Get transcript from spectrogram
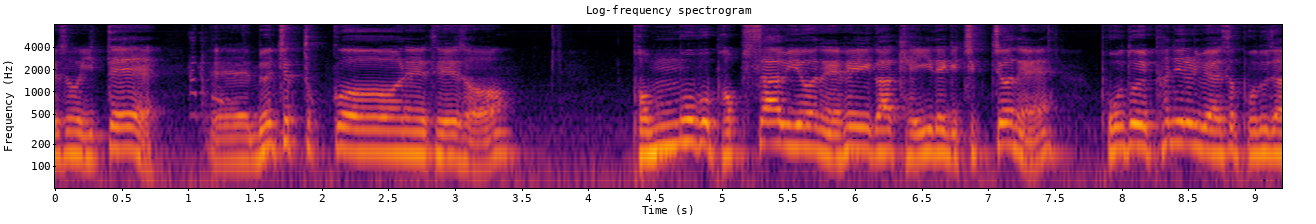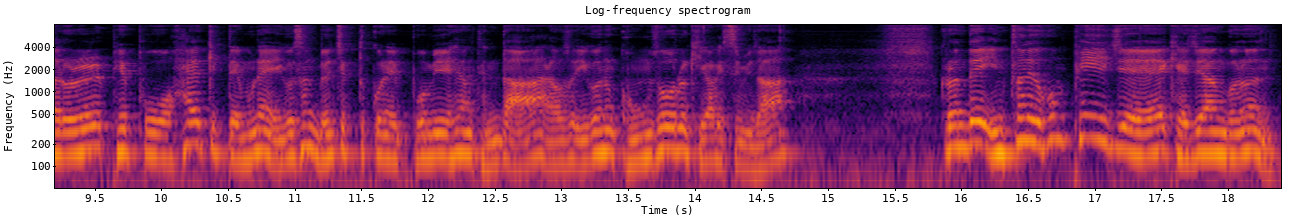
그래서 이때 에, 면책특권에 대해서 법무부 법사위원회 회의가 개의되기 직전에 보도의 편의를 위해서 보도자료를 배포하였기 때문에 이것은 면책특권의 범위에 해당된다. 라서 이거는 공소를 기각했습니다. 그런데 인터넷 홈페이지에 게재한 거는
